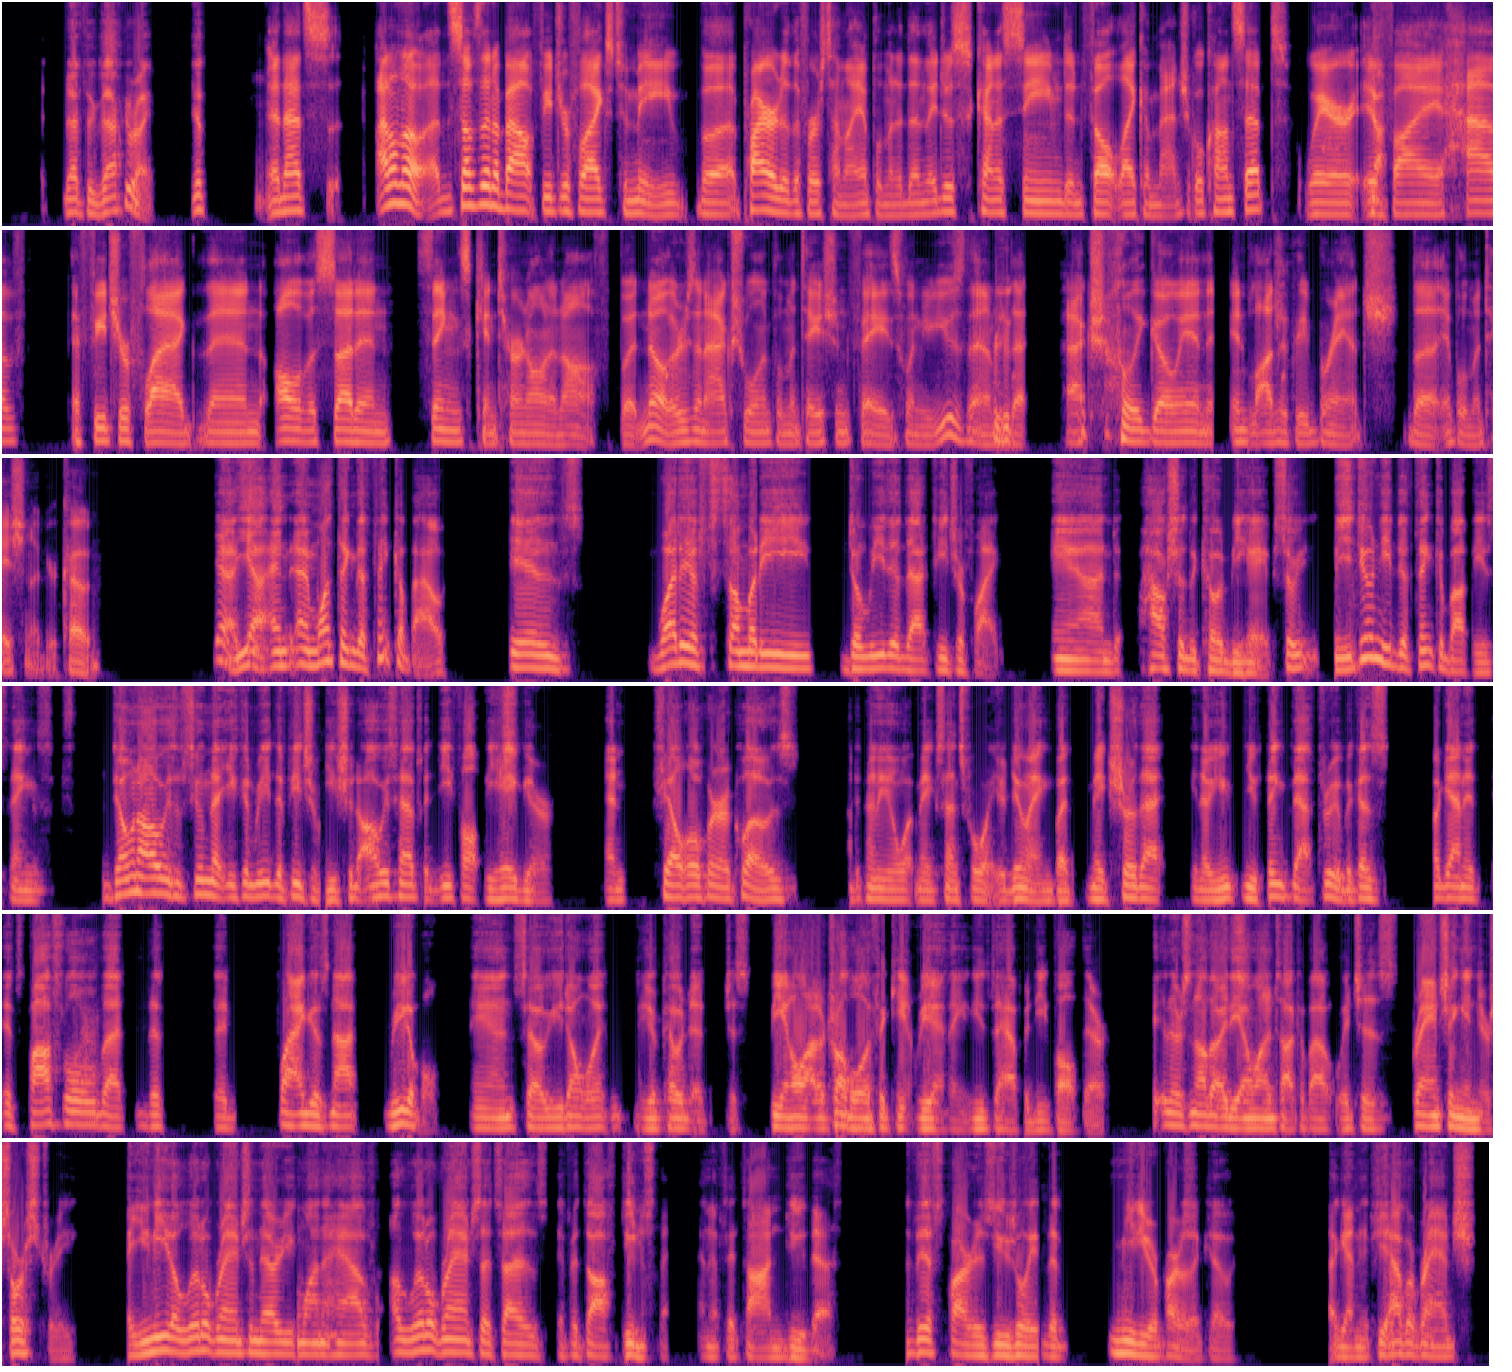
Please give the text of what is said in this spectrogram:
That's exactly right. And that's, I don't know, something about feature flags to me, but prior to the first time I implemented them, they just kind of seemed and felt like a magical concept where if yeah. I have a feature flag, then all of a sudden things can turn on and off. But no, there's an actual implementation phase when you use them that actually go in and logically branch the implementation of your code. Yeah, yeah. And and one thing to think about is what if somebody deleted that feature flag and how should the code behave? So you do need to think about these things. Don't always assume that you can read the feature. You should always have the default behavior and shell open or close, depending on what makes sense for what you're doing. But make sure that you know you, you think that through because again, it, it's possible that the, the flag is not readable and so you don't want your code to just be in a lot of trouble if it can't read anything. It needs to have a default there. There's another idea I want to talk about, which is branching in your source tree. You need a little branch in there. You want to have a little branch that says, if it's off, do this thing. And if it's on, do this. This part is usually the meatier part of the code. Again, if you have a branch,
